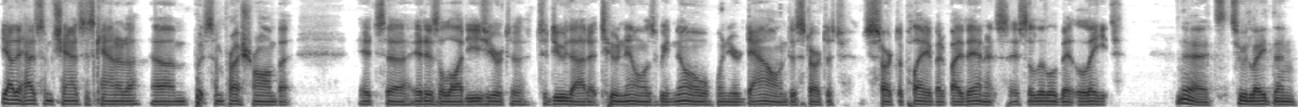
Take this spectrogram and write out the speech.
yeah, they had some chances, Canada, um, put some pressure on, but it's uh, it is a lot easier to to do that at 2 0, as we know, when you're down to start to start to play. But by then, it's it's a little bit late. Yeah, it's too late then.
